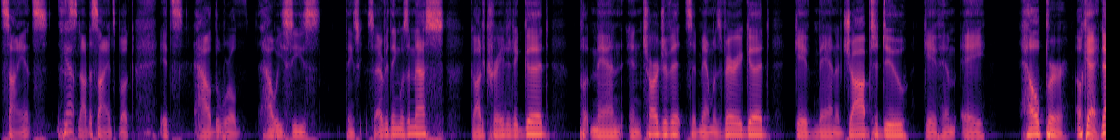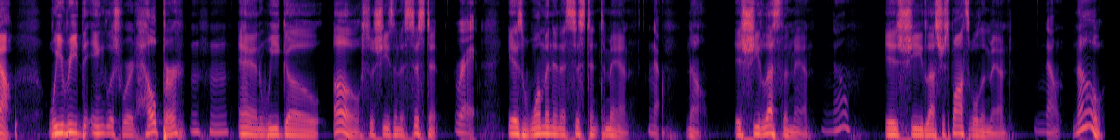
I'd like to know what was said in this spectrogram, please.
science. Mm-hmm. Yep. It's not a science book. It's how the world, how He sees things. So everything was a mess. God created it good, put man in charge of it, said man was very good, gave man a job to do, gave him a helper. Okay, now we read the English word helper Mm-hmm. and we go, oh, so she's an assistant. Right. Is woman an assistant to man? No. No. Is she less than man? No. Is she less responsible than man? No. No.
